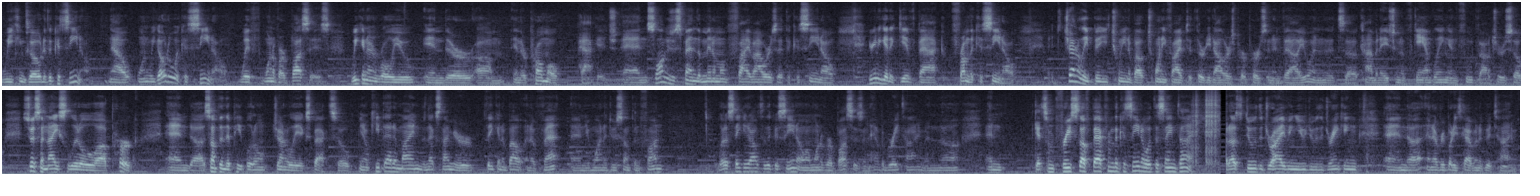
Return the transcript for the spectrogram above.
we can go to the casino. Now, when we go to a casino with one of our buses, we can enroll you in their um, in their promo package, and as long as you spend the minimum five hours at the casino, you're going to get a give back from the casino. It's generally between about twenty-five to thirty dollars per person in value, and it's a combination of gambling and food vouchers. So it's just a nice little uh, perk and uh, something that people don't generally expect. So, you know, keep that in mind the next time you're thinking about an event and you want to do something fun. Let us take you out to the casino on one of our buses and have a great time and uh, and get some free stuff back from the casino at the same time. Let us do the driving, you do the drinking, and uh, and everybody's having a good time.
